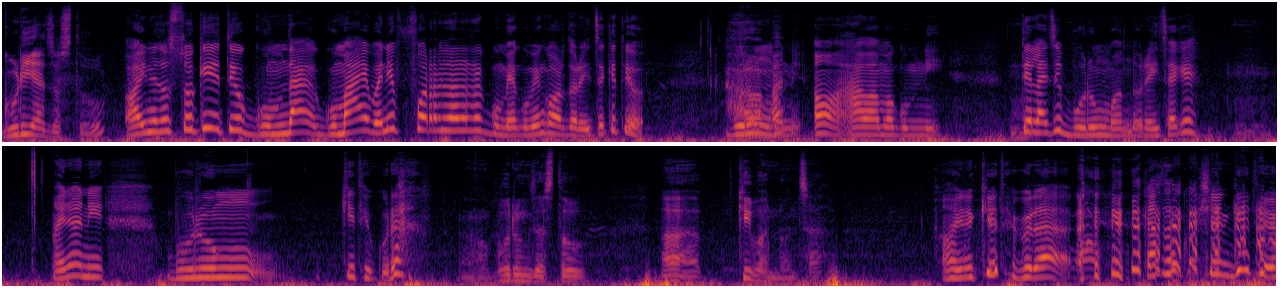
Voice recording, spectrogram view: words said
गुडिया जस्तो हो। होइन जस्तो कि त्यो घुम्दा घुमायो भने फरलर घुमे घुमे गर्दो रहेछ कि त्यो? भुरुङ? भन्ने। अँ हावामा घुम्ने। त्यसलाई चाहिँ भुरुङ भन्दो रहेछ क्या होइन अनि भुरुङ के थियो कुरा? भुरुङ जस्तो के भन्नुहुन्छ? होइन के थियो कुरा? क्वेसन के थियो?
